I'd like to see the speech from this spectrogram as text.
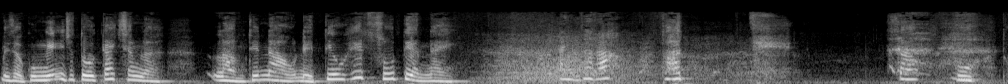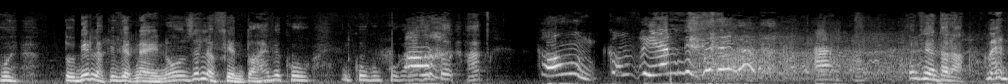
bây giờ cô nghĩ cho tôi cách xem là làm thế nào để tiêu hết số tiền này. Anh nói thật á? Thật? Sao? Cô thôi tôi biết là cái việc này nó rất là phiền toái với cô. Cô cô cố gắng giúp tôi hả? Không Không phiền. À. Không phiền thật à? Quên.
